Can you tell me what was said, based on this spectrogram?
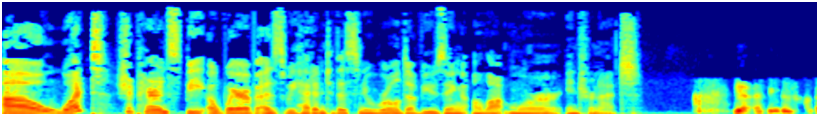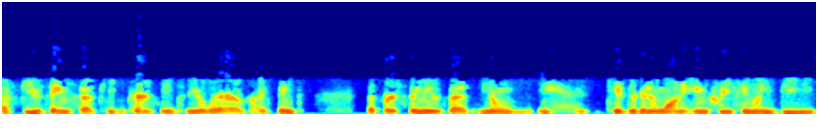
Uh, what should parents be aware of as we head into this new world of using a lot more internet? Yeah, I think there's a few things that parents need to be aware of. I think the first thing is that, you know, kids are going to want to increasingly be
